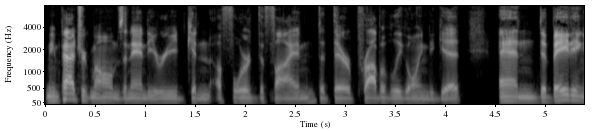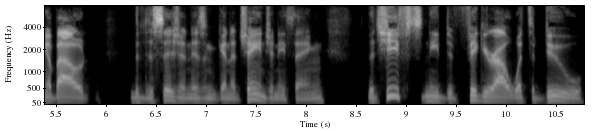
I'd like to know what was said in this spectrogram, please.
mean, Patrick Mahomes and Andy Reid can afford the fine that they're probably going to get. And debating about the decision isn't going to change anything. The Chiefs need to figure out what to do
